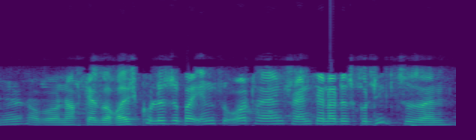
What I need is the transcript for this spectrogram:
Ja, aber nach der Geräuschkulisse bei Ihnen zu urteilen, scheint es ja eine Diskothek zu sein.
